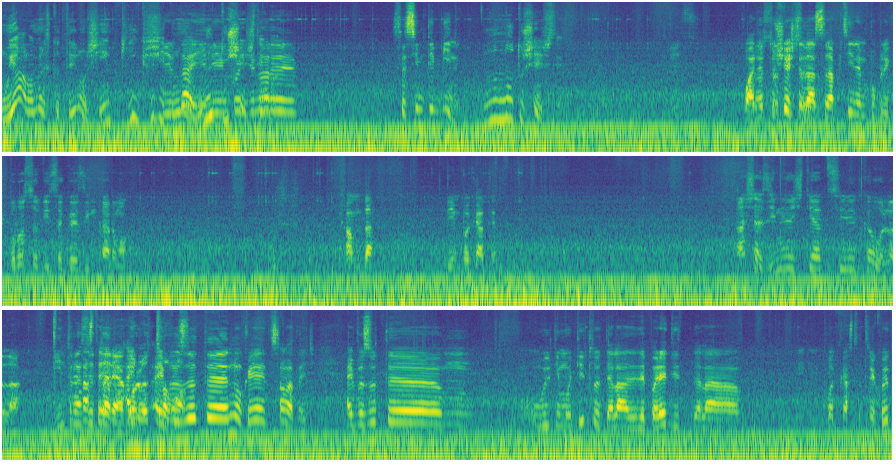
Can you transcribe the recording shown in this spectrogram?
muială a mers către el și e și incredibil. da, nu, el nu e în tușește, continuare se simte bine. mă. Nu, nu tușește. Poate Vreau să- tușește, să- dar se abține în public. Vreau să vii să crezi în karma. Cam da, din păcate. Așa, zine știați căul ăla. Intră în Asta e, setare acolo, ai, ai Toma. văzut, uh, nu, că e salvat aici. Ai văzut uh, ultimul titlu de la de pe Reddit de la podcastul trecut?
